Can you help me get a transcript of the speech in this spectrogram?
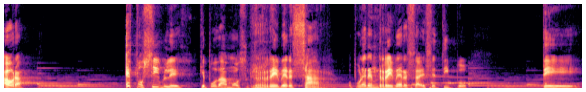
Ahora, es posible que podamos reversar o poner en reversa ese tipo de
